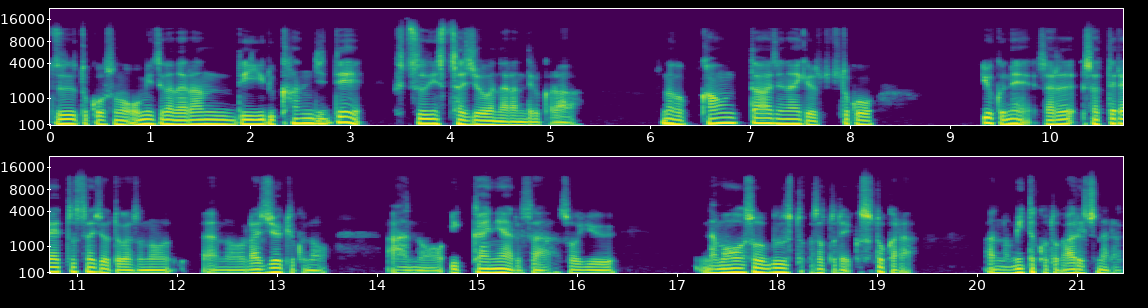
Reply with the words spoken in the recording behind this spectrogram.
ずっとこうそのお店が並んでいる感じで、普通にスタジオが並んでるから、なんかカウンターじゃないけど、ちょっとこう、よくね、サテライトスタジオとかその、あの、ラジオ局の、あの、1階にあるさ、そういう生放送ブースとか外で、外から、あの、見たことがある人なら、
